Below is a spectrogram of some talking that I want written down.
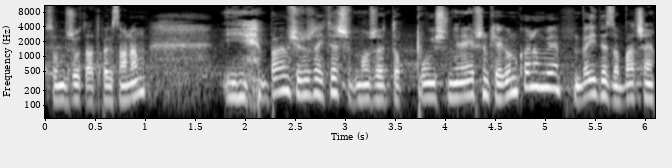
są wrzut ad personam. I bałem się, że tutaj też może to pójść w nie najlepszym kierunku, ale mówię, wejdę, zobaczę.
